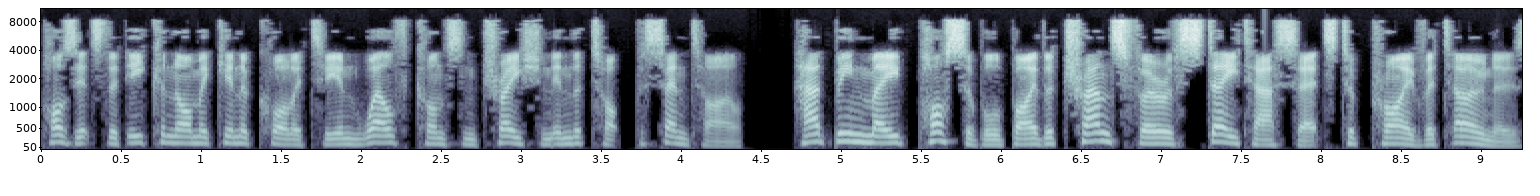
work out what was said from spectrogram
posits that economic inequality and wealth concentration in the top percentile had been made possible by the transfer of state assets to private owners.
